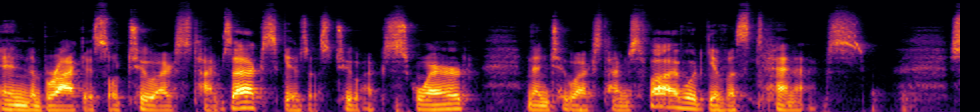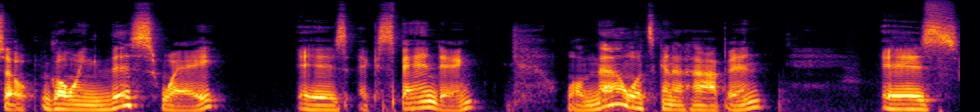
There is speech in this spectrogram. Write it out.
in the bracket. So 2x times x gives us 2x squared, and then 2x times 5 would give us 10x. So going this way, is expanding. Well, now what's going to happen is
